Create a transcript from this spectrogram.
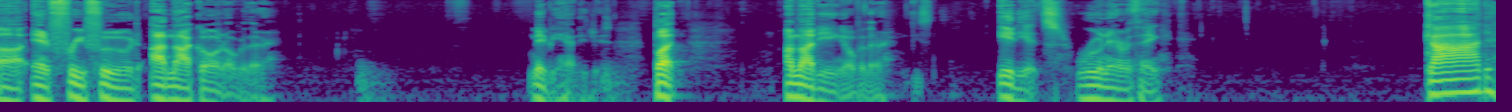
uh, and free food. I'm not going over there. Maybe Handy J's. But I'm not eating over there. These idiots ruin everything. God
